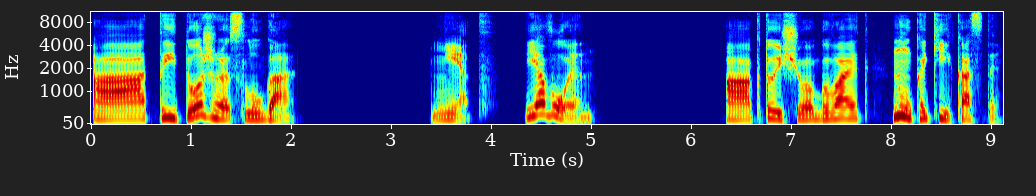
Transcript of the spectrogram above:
А ты тоже слуга? Нет, я воин. А кто еще бывает? Ну, какие касты?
